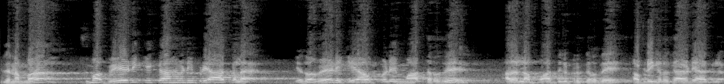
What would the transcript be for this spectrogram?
இது நம்ம சும்மா வேடிக்கைக்காக வேண்டி இப்படி ஆக்கல. ஏதோ வேடிக்கையாக இப்படி மாத்துறது? அதெல்லாம் பார்த்துக்கிட்டு இருக்கிறது அப்படிங்கிறதுக்காக வேண்டிய ஆக்கல.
